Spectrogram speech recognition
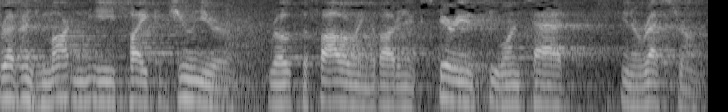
Reverend Martin E. Pike Jr. wrote the following about an experience he once had in a restaurant.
